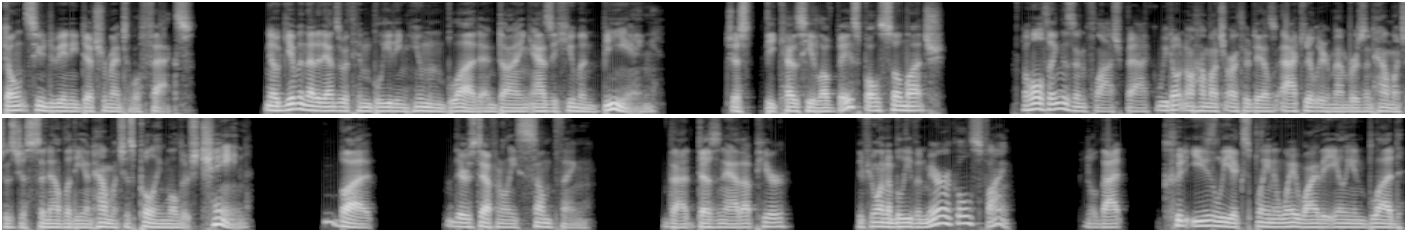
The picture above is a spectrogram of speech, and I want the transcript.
don't seem to be any detrimental effects. Now, given that it ends with him bleeding human blood and dying as a human being, just because he loved baseball so much, the whole thing is in flashback. We don't know how much Arthur Dales accurately remembers and how much is just senility and how much is pulling Mulder's chain. But there's definitely something that doesn't add up here. If you want to believe in miracles, fine. You know, that could easily explain away why the alien blood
